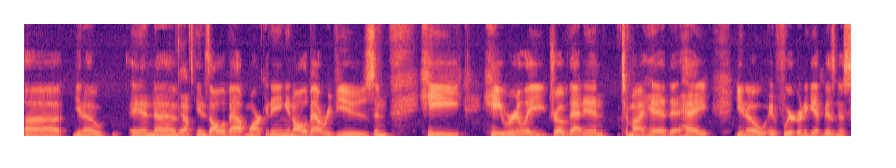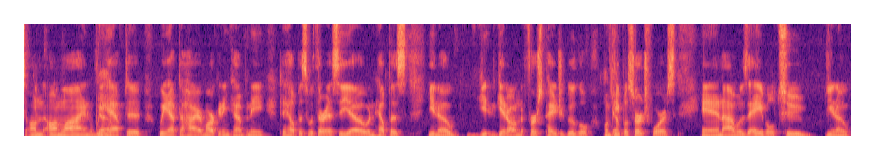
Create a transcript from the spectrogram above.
uh, you know, and uh, yep. it was all about marketing and all about reviews. And he he really drove that in to my head that hey, you know, if we're going to get business on online, we yeah. have to we have to hire a marketing company to help us with our SEO and help us, you know, get, get on the first page of Google when yep. people search for us. And I was able to, you know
